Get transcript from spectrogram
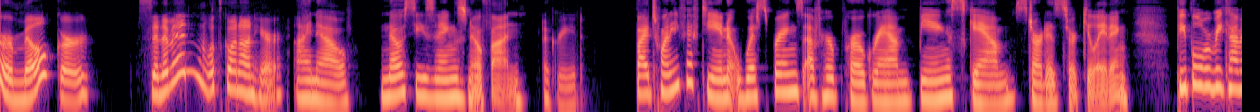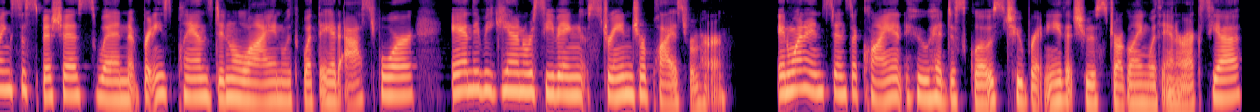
or milk or cinnamon? What's going on here? I know. No seasonings, no fun. Agreed. By 2015, whisperings of her program being a scam started circulating. People were becoming suspicious when Brittany's plans didn't align with what they had asked for, and they began receiving strange replies from her. In one instance, a client who had disclosed to Brittany that she was struggling with anorexia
